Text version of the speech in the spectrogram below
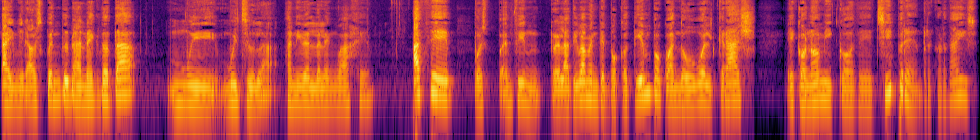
Ay, mira, os cuento una anécdota muy, muy chula a nivel de lenguaje. Hace pues, en fin, relativamente poco tiempo, cuando hubo el crash económico de Chipre, ¿recordáis?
